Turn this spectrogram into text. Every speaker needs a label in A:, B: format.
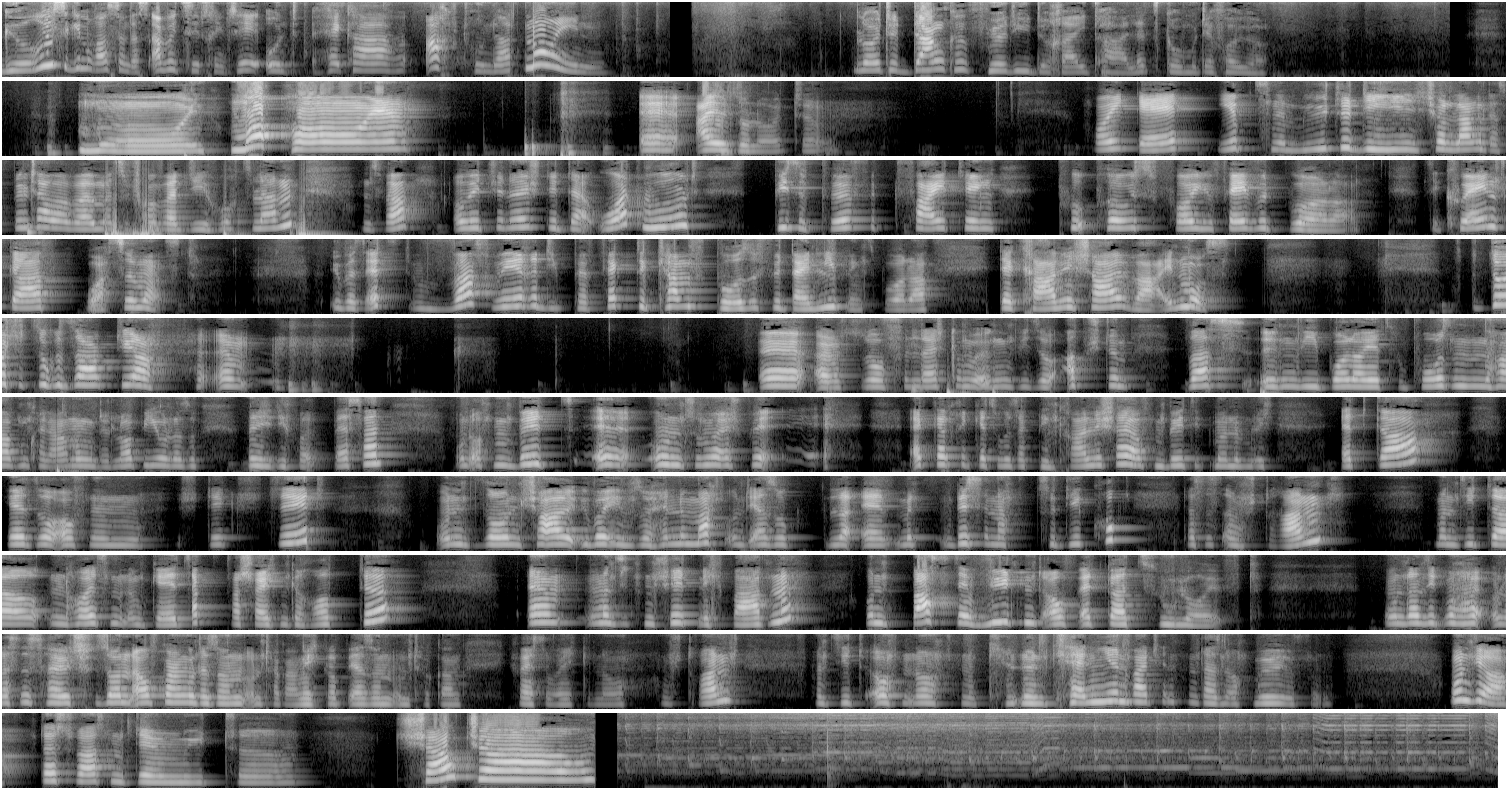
A: Grüße gehen raus an das ABC Trink Tee und Hacker 809. Leute, danke für die 3K. Let's go mit der Folge. Moin, moin. Äh, also Leute. Heute gibt's eine Mythe, die ich schon lange das Bild habe, aber immer zu faul war, die hochzuladen. Und zwar, original steht da, what would be the perfect fighting pose for your favorite brawler? The crane scarf was a must. Übersetzt, was wäre die perfekte Kampfpose für dein Lieblingsbrawler? Der Kranischal war ein Muss. Das bedeutet so gesagt, ja, ähm, äh, also vielleicht können wir irgendwie so abstimmen, was irgendwie Boller jetzt für Posen haben, keine Ahnung, in der Lobby oder so, wenn die die verbessern. Und auf dem Bild, äh, und zum Beispiel, äh, Edgar kriegt jetzt so gesagt den Kranischal. Auf dem Bild sieht man nämlich Edgar, der so auf einem Steg steht und so einen Schal über ihm so Hände macht und er so äh, mit ein bisschen nach zu dir guckt. Das ist am Strand. Man sieht da ein Holz mit einem Geldsack, wahrscheinlich ein geraubte. Ähm, man sieht ein Schild nicht baden und Bass, der wütend auf Edgar zuläuft. Und dann sieht man halt, und das ist halt Sonnenaufgang oder Sonnenuntergang. Ich glaube eher Sonnenuntergang. Ich weiß aber nicht genau. Am Strand. Man sieht auch noch eine, einen Canyon weit hinten, da sind auch Möwen. Und ja, das war's mit der Mythe. Ciao, ciao!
